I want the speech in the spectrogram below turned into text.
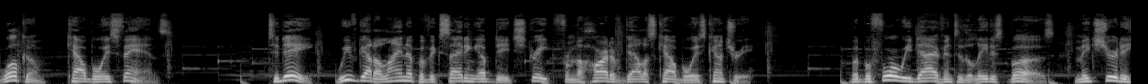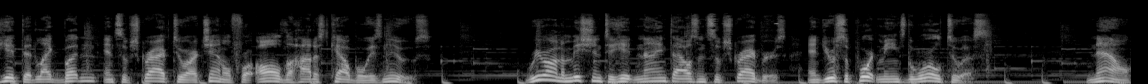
Welcome, Cowboys fans. Today, we've got a lineup of exciting updates straight from the heart of Dallas Cowboys country. But before we dive into the latest buzz, make sure to hit that like button and subscribe to our channel for all the hottest Cowboys news. We're on a mission to hit 9,000 subscribers, and your support means the world to us. Now,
